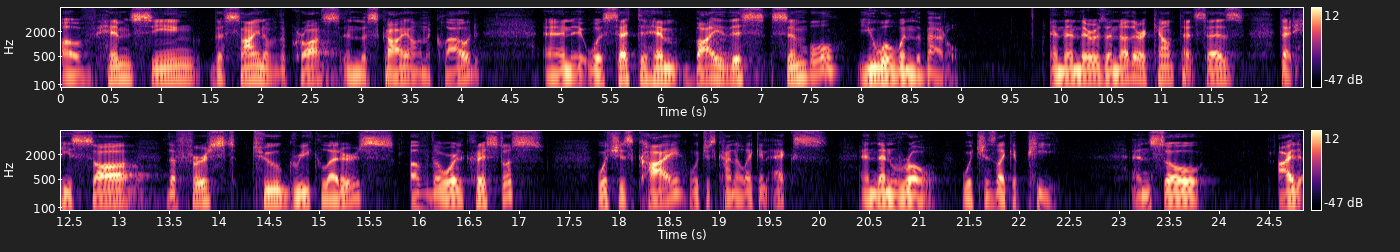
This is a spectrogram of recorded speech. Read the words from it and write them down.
of him seeing the sign of the cross in the sky on a cloud. And it was said to him, By this symbol, you will win the battle. And then there is another account that says that he saw the first two Greek letters of the word Christos, which is chi, which is kind of like an X, and then rho, which is like a P. And so I,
